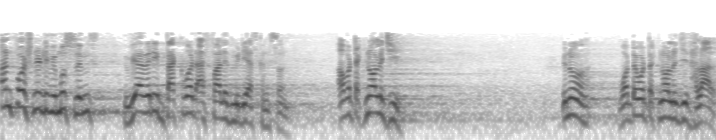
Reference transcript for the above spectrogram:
Unfortunately, we Muslims, we are very backward as far as media is concerned. Our technology, you know, whatever technology is halal,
